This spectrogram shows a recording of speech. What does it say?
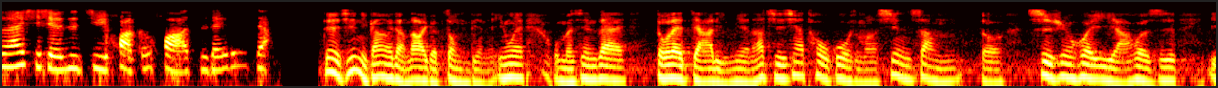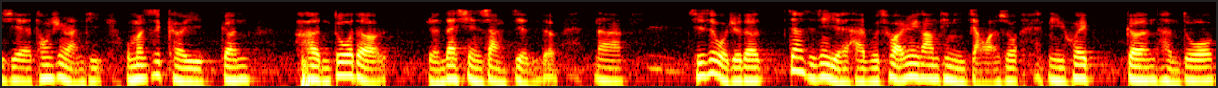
来写写日记、画个画之类的这样。对，其实你刚刚有讲到一个重点的，因为我们现在都在家里面，然后其实现在透过什么线上的视讯会议啊，或者是一些通讯软体，我们是可以跟很多的人在线上见的。那其实我觉得。这段时间也还不错啊，因为刚刚听你讲完说，你会跟很多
